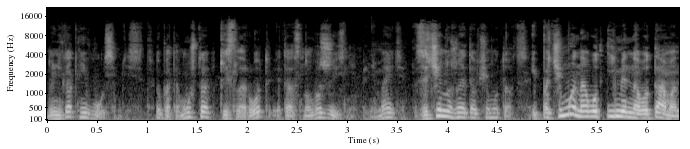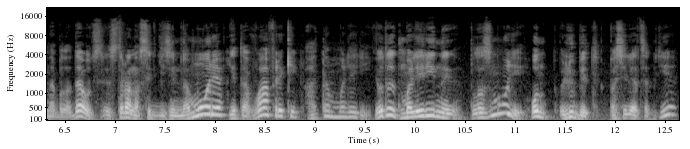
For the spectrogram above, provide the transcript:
Но никак не 80. Ну, потому что кислород – это основа жизни, понимаете? Зачем нужна эта вообще мутация? И почему она вот именно вот там она была? Да, вот в странах Средиземного моря, где-то в Африке, а там малярия. И вот этот малярийный плазмодий, он любит поселяться где?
